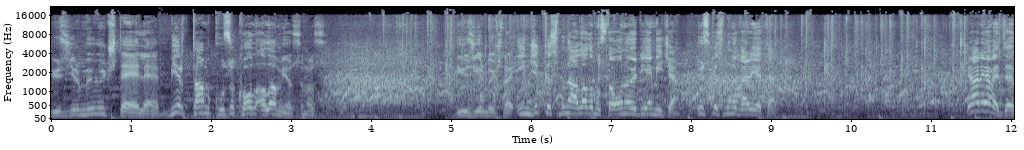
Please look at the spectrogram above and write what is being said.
123 TL. Bir tam kuzu kol alamıyorsunuz. 123 lira. İncik kısmını alalım usta onu ödeyemeyeceğim. Üst kısmını ver yeter. Yani evet e,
